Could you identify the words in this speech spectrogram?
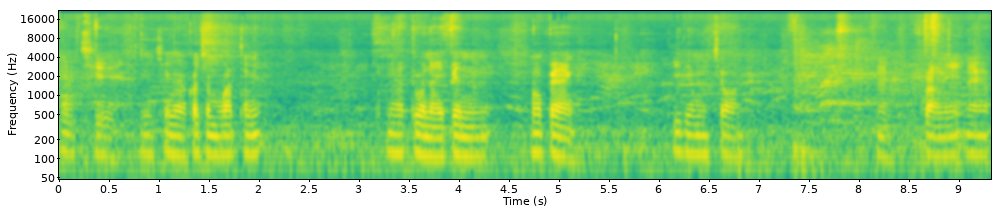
โอเค นี่ใช่ไหมก็จะมาวัดตรงนี้ว่าตัวไหนเป็นหม้อแปลง ที่เรียงวงจรอะฝั่งนี้นะครับ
